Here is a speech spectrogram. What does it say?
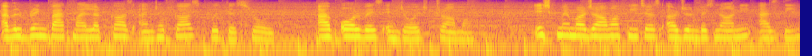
I will bring back my latkas and jhatkas with this role. I've always enjoyed drama. Ishq Mein Marjawan features Arjun Bijlani as Deep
